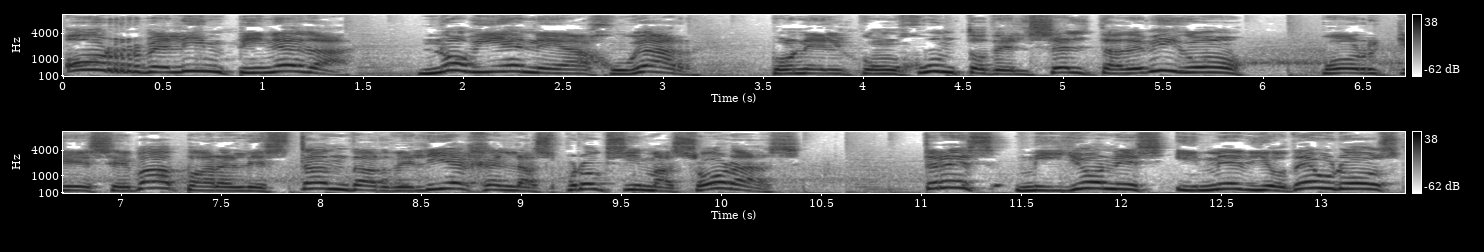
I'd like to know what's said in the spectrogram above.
Orbelín Pineda no viene a jugar con el conjunto del Celta de Vigo porque se va para el estándar de Lieja en las próximas horas. Tres millones y medio de euros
